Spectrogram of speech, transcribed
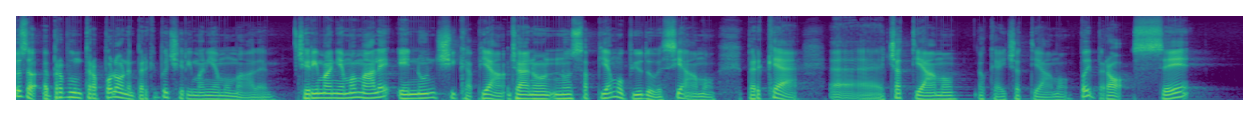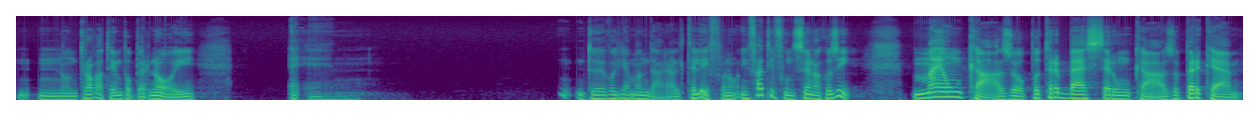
questo è proprio un trappolone perché poi ci rimaniamo male. Ci rimaniamo male e non ci capiamo, cioè non, non sappiamo più dove siamo perché eh, chattiamo, ok, chattiamo. Poi però se non trova tempo per noi, eh, dove vogliamo andare? Al telefono? Infatti funziona così, ma è un caso, potrebbe essere un caso perché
